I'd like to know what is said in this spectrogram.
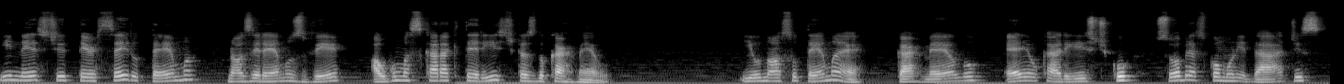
E neste terceiro tema, nós iremos ver algumas características do Carmelo. E o nosso tema é Carmelo é eucarístico sobre as comunidades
